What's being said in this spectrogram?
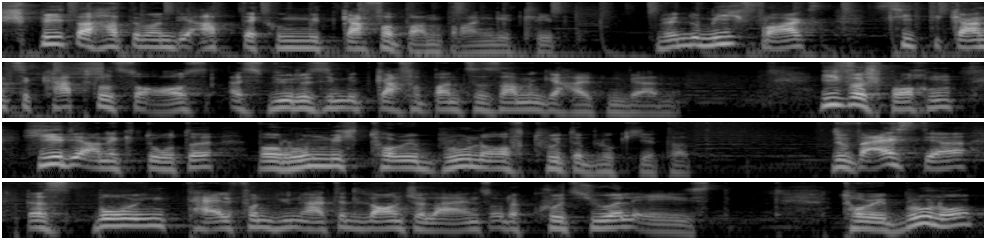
Später hatte man die Abdeckung mit Gafferband dran geklebt. Wenn du mich fragst, sieht die ganze Kapsel so aus, als würde sie mit Gafferband zusammengehalten werden. Wie versprochen, hier die Anekdote, warum mich Tori Bruno auf Twitter blockiert hat. Du weißt ja, dass Boeing Teil von United Launch Alliance oder kurz ULA ist. Tori Bruno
